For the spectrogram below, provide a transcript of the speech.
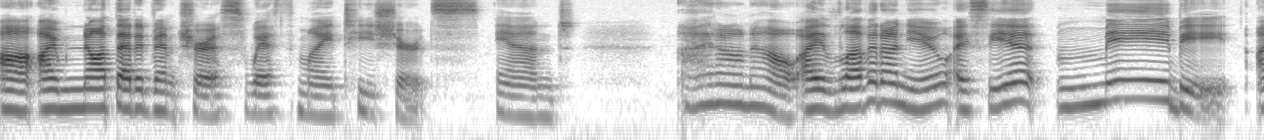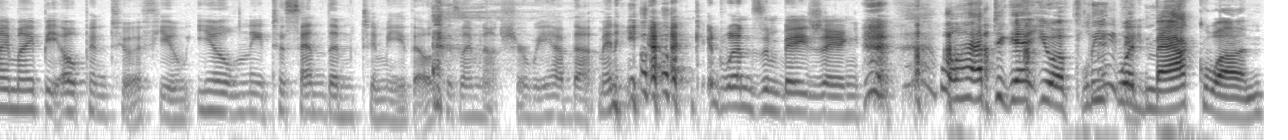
Uh, I'm not that adventurous with my t-shirts, and I don't know. I love it on you. I see it. Maybe I might be open to a few. You'll need to send them to me though, because I'm not sure we have that many good ones in Beijing. we'll have to get you a Fleetwood Mac one.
